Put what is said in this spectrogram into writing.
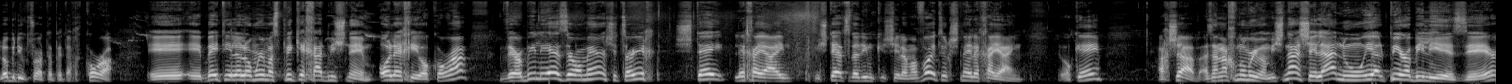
לא בדיוק צורת הפתח, קורה. אה, אה, בית הלל אומרים מספיק אחד משניהם, או לחי או קורה, ורבי אליעזר אומר שצריך שתי לחיים, משתי הצדדים של המבוי צריך שני לחיים, אוקיי? עכשיו, אז אנחנו אומרים, המשנה שלנו היא על פי רבי אליעזר,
